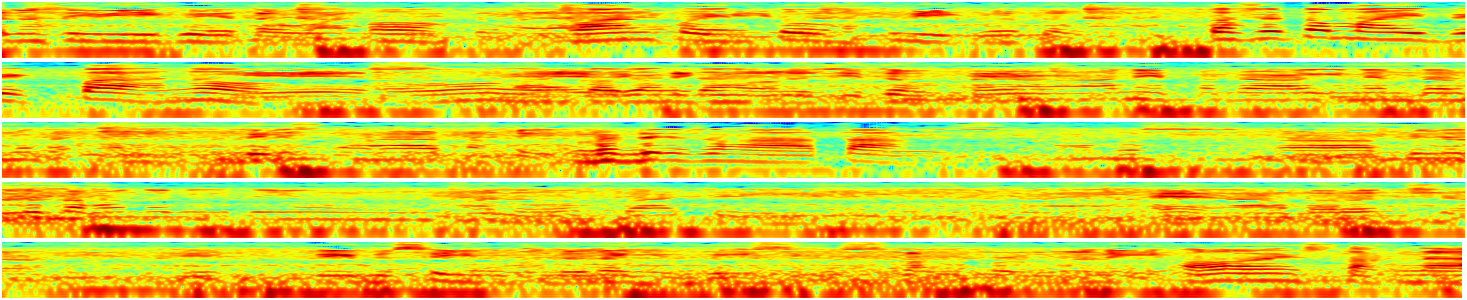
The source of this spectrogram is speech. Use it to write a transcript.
na si Wigo, ito 1.2. Oh, Kaya 1.2. Wigo, to. Tapos ito, Mavic pa, no? Yes, Oo, oh, yung kaganda. technology to. Kaya ano eh, pagka inandar mo, bilis ng hatak eh. Mabilis ang hatak. Yes. Tapos, uh, pinulutan ko na dito yung ano, battery. Eh, nakabaron siya. Previously yung ano lang, yung basic stock from ano eh. Oh, yung stock na,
